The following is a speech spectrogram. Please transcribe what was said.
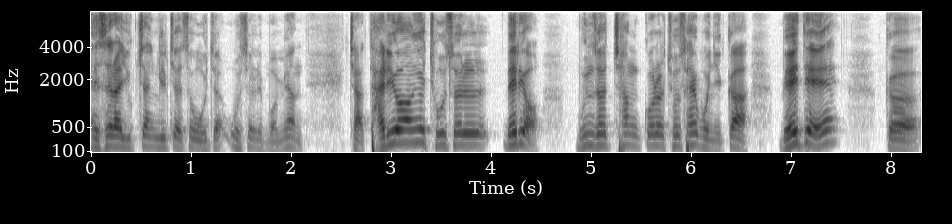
에스라 6장 1절에서 5절, 5절에 보면 자 다리오 왕의 조서를 내려 문서 창고를 조사해 보니까 메대에 그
